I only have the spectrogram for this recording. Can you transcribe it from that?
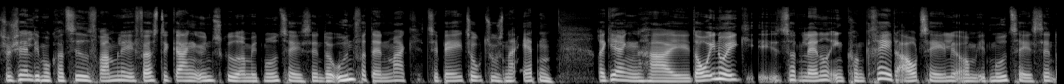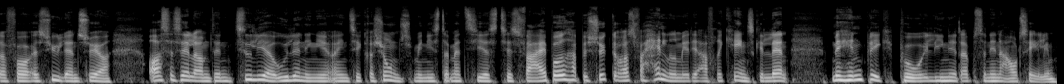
Socialdemokratiet fremlagde første gang ønsket om et modtagelsescenter uden for Danmark tilbage i 2018. Regeringen har øh, dog endnu ikke øh, sådan landet en konkret aftale om et modtagelsescenter for asylansøgere, også selvom den tidligere udlændinge- og integrationsminister Mathias Tesfaye både har besøgt og også forhandlet med det afrikanske land med henblik på lige netop sådan en aftale.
